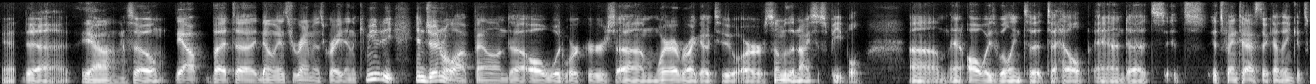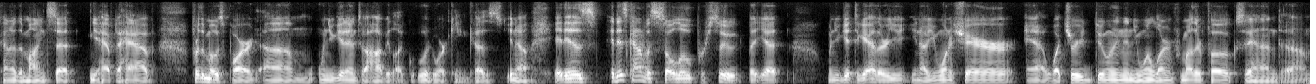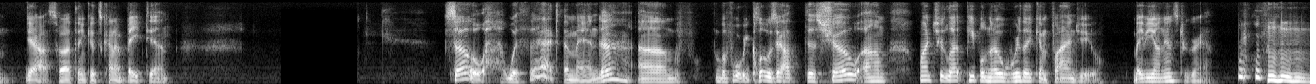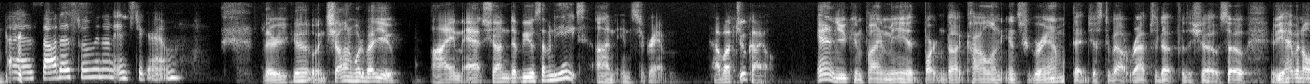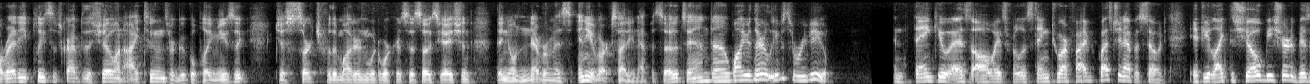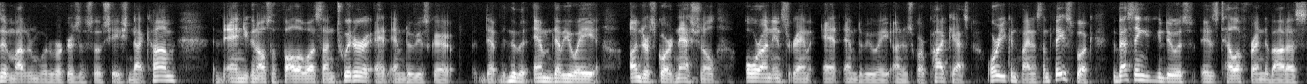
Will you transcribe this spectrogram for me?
and uh, yeah, so yeah, but uh, no, Instagram is great, and the community in general, I've found uh, all woodworkers um, wherever I go to are some of the nicest people. Um, and always willing to to help, and uh, it's it's it's fantastic. I think it's kind of the mindset you have to have for the most part um, when you get into a hobby like woodworking, because you know it is it is kind of a solo pursuit, but yet when you get together, you you know you want to share uh, what you're doing and you want to learn from other folks, and um, yeah, so I think it's kind of baked in. So with that, Amanda, um, before we close out this show, um, why don't you let people know where they can find you? Maybe on Instagram. uh, Sawdust Woman on Instagram. There you go. And Sean, what about you? I'm at SeanW78 on Instagram. How about you, Kyle? And you can find me at barton.kyle on Instagram. That just about wraps it up for the show. So if you haven't already, please subscribe to the show on iTunes or Google Play Music. Just search for the Modern Woodworkers Association. Then you'll never miss any of our exciting episodes. And uh, while you're there, leave us a review. And thank you, as always, for listening to our five question episode. If you like the show, be sure to visit modernwoodworkersassociation.com. And you can also follow us on Twitter at MW MWA underscore national or on Instagram at MWA underscore podcast. Or you can find us on Facebook. The best thing you can do is, is tell a friend about us.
